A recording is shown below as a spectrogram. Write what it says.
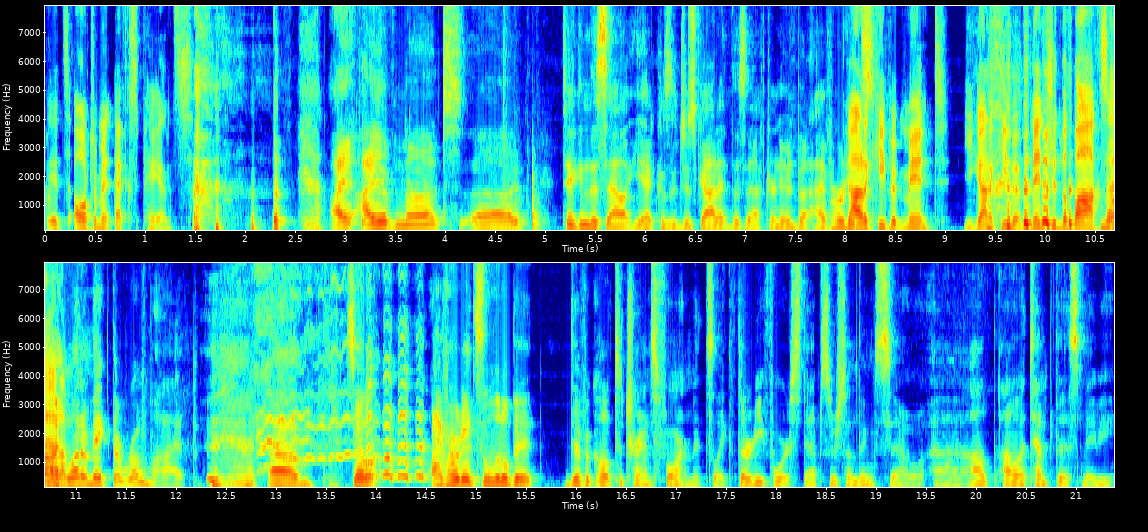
it's Ultimate X Pants. I I have not uh, taken this out yet because I just got it this afternoon. But I've heard Got to keep it mint. You got to keep it mint in the box, no, I want to make the robot. um, so I've heard it's a little bit difficult to transform. It's like 34 steps or something. So uh, I'll I'll attempt this maybe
